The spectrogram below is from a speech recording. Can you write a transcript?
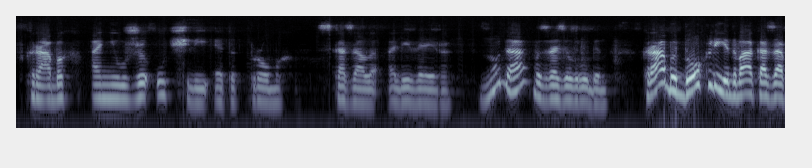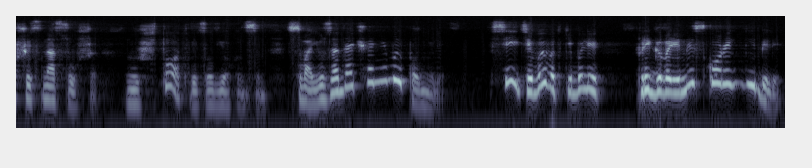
В крабах они уже учли этот промах, — сказала Оливейра. — Ну да, — возразил Рубин, — крабы дохли, едва оказавшись на суше. — Ну что, — ответил Йоханссон, — свою задачу они выполнили. Все эти выводки были приговорены скорой гибели.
